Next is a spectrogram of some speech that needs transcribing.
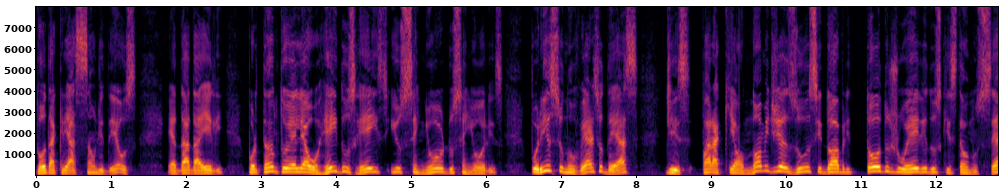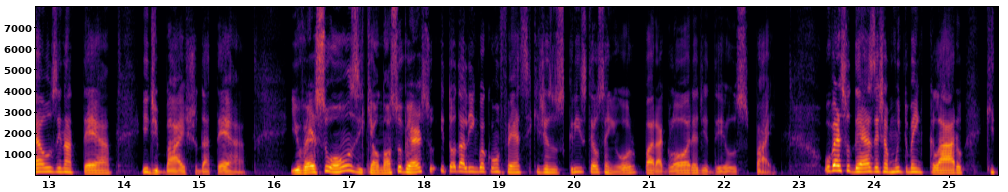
Toda a criação de Deus é dada a ele. Portanto, ele é o Rei dos Reis e o Senhor dos Senhores. Por isso, no verso 10, diz: Para que ao nome de Jesus se dobre todo o joelho dos que estão nos céus e na terra e debaixo da terra. E o verso 11, que é o nosso verso, e toda língua confesse que Jesus Cristo é o Senhor, para a glória de Deus Pai. O verso 10 deixa muito bem claro que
